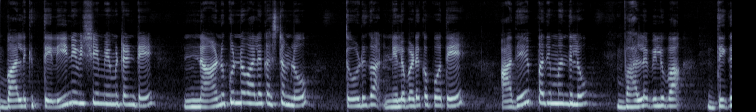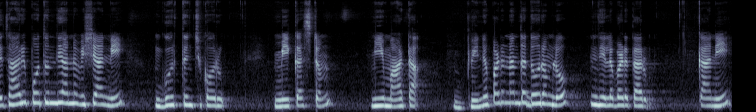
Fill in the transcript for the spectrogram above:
వాళ్ళకి తెలియని విషయం ఏమిటంటే నానుకున్న వాళ్ళ కష్టంలో తోడుగా నిలబడకపోతే అదే పది మందిలో వాళ్ళ విలువ దిగజారిపోతుంది అన్న విషయాన్ని గుర్తుంచుకోరు. మీ కష్టం మీ మాట వినపడనంత దూరంలో నిలబడతారు. కానీ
